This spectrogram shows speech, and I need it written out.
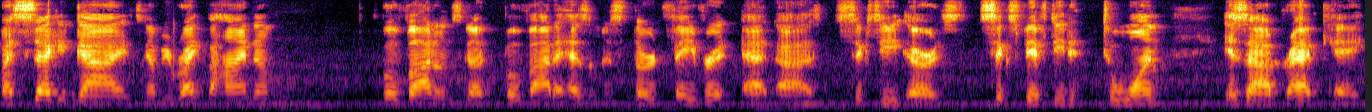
my second guy is going to be right behind him. Bovada's got Bovada has him as third favorite at uh, 60 or 650 to, to one. Is uh, Brad K.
